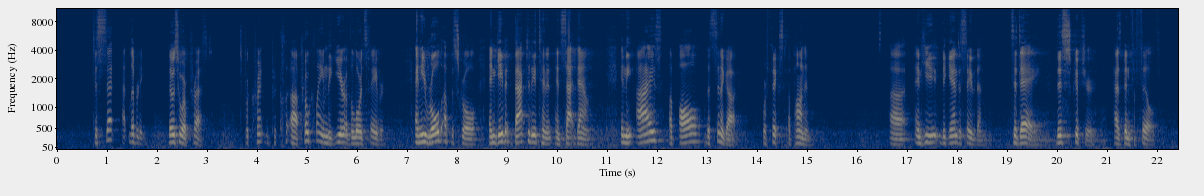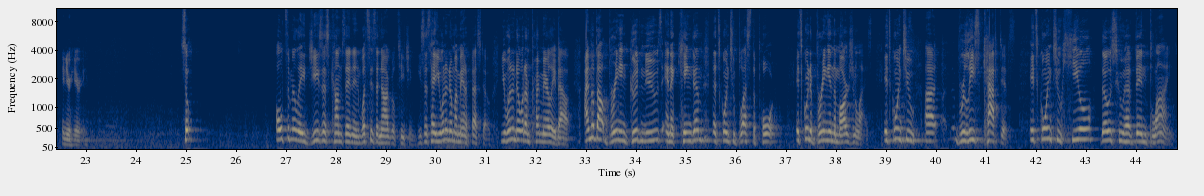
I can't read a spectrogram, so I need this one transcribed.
to set at liberty those who are oppressed, to uh, proclaim the year of the Lord's favor. And he rolled up the scroll and gave it back to the attendant and sat down. And the eyes of all the synagogue were fixed upon him. Uh, and he began to say to them, Today, this scripture has been fulfilled in your hearing. So ultimately, Jesus comes in and what's his inaugural teaching? He says, Hey, you want to know my manifesto? You want to know what I'm primarily about? I'm about bringing good news and a kingdom that's going to bless the poor, it's going to bring in the marginalized, it's going to uh, release captives, it's going to heal those who have been blind.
